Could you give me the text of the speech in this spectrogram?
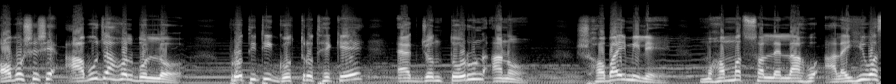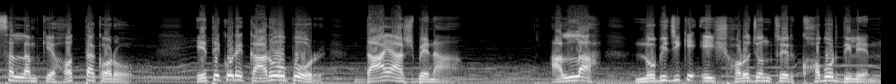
অবশেষে আবু জাহল বলল, প্রতিটি গোত্র থেকে একজন তরুণ আনো। সবাই মিলে মোহাম্মদ সাল্লাল্লাহু আলাইহি ওয়াসাল্লামকে হত্যা করো। এতে করে কারও ওপর দায় আসবে না। আল্লাহ নবীজিকে এই ষড়যন্ত্রের খবর দিলেন।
